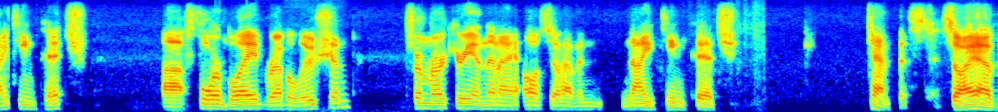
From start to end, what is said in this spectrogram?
19 pitch, uh, four blade revolution from Mercury. And then I also have a 19 pitch Tempest. So I have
